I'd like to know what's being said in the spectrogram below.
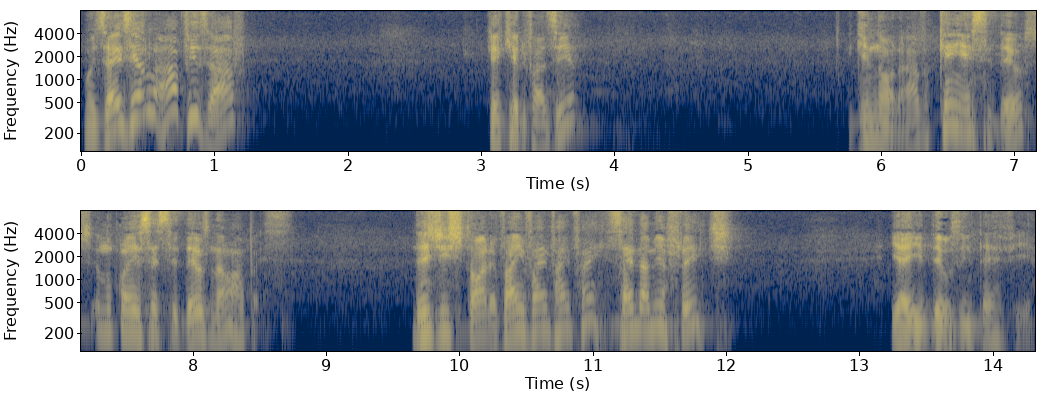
Moisés ia lá, avisava. O que, que ele fazia? Ignorava. Quem é esse Deus? Eu não conheço esse Deus, não, rapaz. Desde história, vai, vai, vai, vai, sai da minha frente. E aí Deus intervia.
